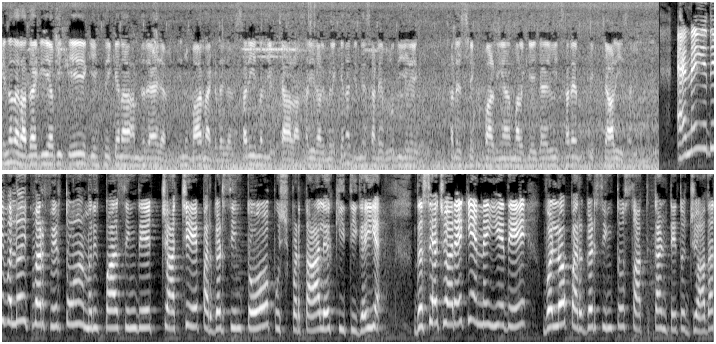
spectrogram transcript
ਇਹਨਾਂ ਦਾ ਇਰਾਦਾ ਕੀ ਆ ਵੀ ਇਹ ਕਿਸ ਤਰੀਕੇ ਨਾਲ ਅੰਦਰ ਰਹਿ ਜਾਵੇ, ਇਹਨੂੰ ਬਾਹਰ ਨਾ ਕੱਢਿਆ ਜਾਵੇ। ਸਾਰੀ ਇਹਨਾਂ ਦੀ ਇੱਕ ਚਾਲ ਆ, ਸਾਰੀ ਰਲ ਮਿਲ ਕੇ ਨਾ ਜਿੰਨੇ ਸਾਡੇ ਵਿਰੋਧੀ ਜਿਹੜੇ ਸਾਡੇ ਸਿੱਖ ਪਾਰਟੀਆਂ ਮਿਲ ਕੇ ਜਿਹੜੇ ਵੀ ਸਾਰੇ ਇੱਕ ਚਾਲ ਹੀ ਆ ਸਾਰੀ। ਐਨਆਈਏ ਦੇ ਵੱਲੋਂ ਇੱਕ ਵਾਰ ਫਿਰ ਤੋਂ ਅਮਰਿਤਪਾਲ ਸਿੰਘ ਦੇ ਚਾਚੇ ਪ੍ਰਗਟ ਸਿੰਘ ਤੋਂ ਪੁੱਛ ਪੜਤਾਲ ਕੀਤੀ ਗਈ ਹੈ। ਦੱਸਿਆ ਜਾ ਰਿਹਾ ਹੈ ਕਿ ਐਨਆਈਏ ਦੇ ਵੱਲੋਂ ਪ੍ਰਗਟ ਸਿੰਘ ਤੋਂ 7 ਘੰਟੇ ਤੋਂ ਜ਼ਿਆਦਾ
